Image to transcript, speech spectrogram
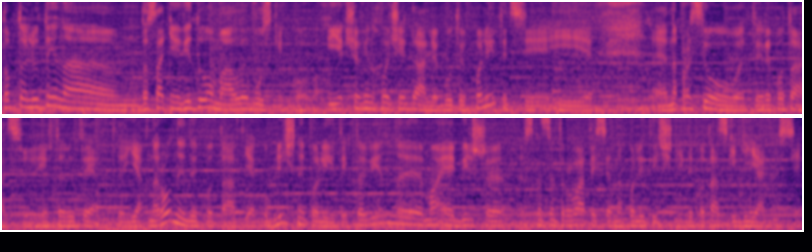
Тобто людина достатньо відома, але в вузьких колах. І якщо він хоче й далі бути в політиці і е, напрацьовувати репутацію і авторитет як народний депутат, як публічний політик, то він е, має більше сконцентруватися на політичній депутатській діяльності.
